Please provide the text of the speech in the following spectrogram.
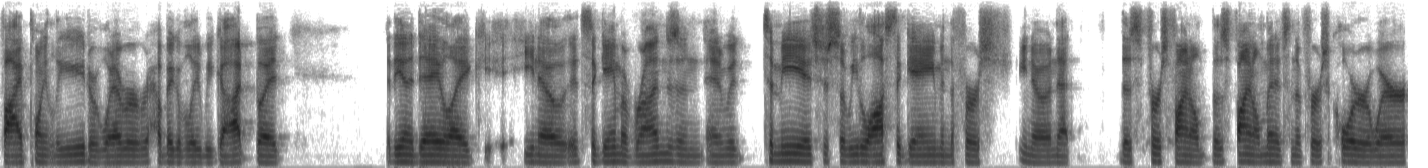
five point lead or whatever, how big of a lead we got. But at the end of the day, like you know, it's a game of runs, and and to me, it's just so we lost the game in the first, you know, in that this first final those final minutes in the first quarter where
